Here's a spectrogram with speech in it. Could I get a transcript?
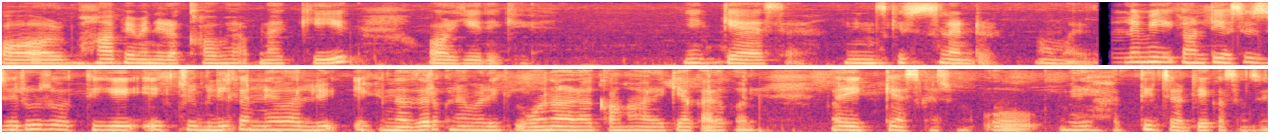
और वहाँ पे मैंने रखा हुआ है अपना केक और ये देखिए, ये गैस है मीन्स कि सिलेंडर। मोहल्ले में एक आंटी ऐसे ज़रूर होती है, एक चुगली करने वाली, एक नज़र रखने वाली कि कौन आ रहा कहाँ आ रहा क्या कर रहा और एक गैस खा वो मेरी हत्ती चढ़ रही है कसम से।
